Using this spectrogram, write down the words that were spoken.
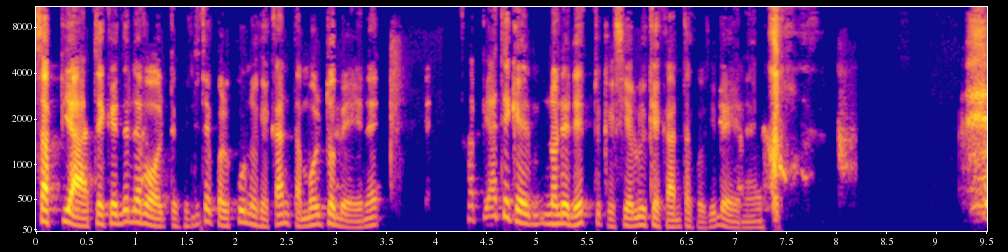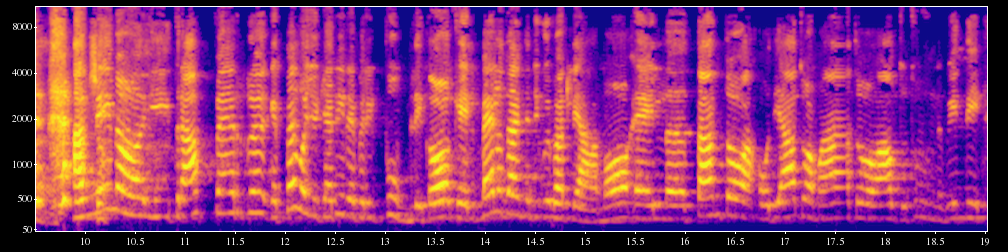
Sappiate che delle volte sentite qualcuno che canta molto bene, sappiate che non è detto che sia lui che canta così bene. Ecco. Almeno i trapper, che poi voglio chiarire per il pubblico che il Melodyne di cui parliamo è il tanto odiato, amato autotune, quindi...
